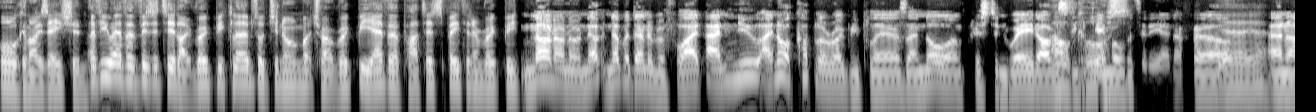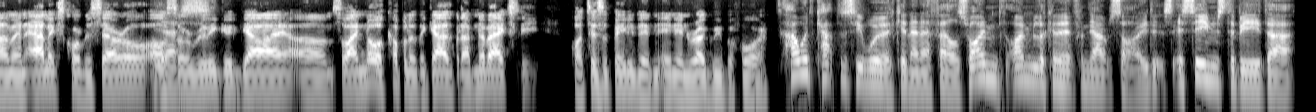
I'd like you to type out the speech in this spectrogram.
organization. Have you ever visited like rugby clubs or do you know much about rugby? Ever participated in rugby? No, no, no. Never, never done it before. I, I knew, I know a couple of rugby players. I know um, Christian Wade, obviously, oh, he came over to the NFL. Yeah, yeah. And, um, and Alex Corbisiero, also Yes. a really good guy. Um, so I know a couple of the guys, but I've never actually participated in, in, in rugby before. How would captaincy work in NFL? So I'm I'm looking at it from the outside. It's, it seems to be that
